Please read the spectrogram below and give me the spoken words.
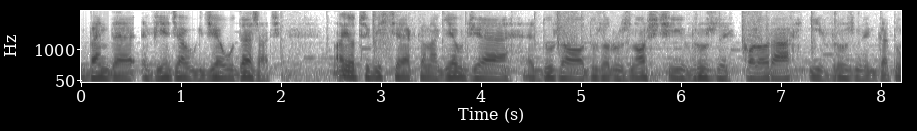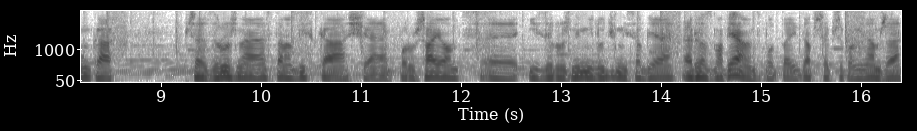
będę wiedział, gdzie uderzać. No i oczywiście, jak to na giełdzie, dużo, dużo różności w różnych kolorach i w różnych gatunkach. Przez różne stanowiska się poruszając e, i z różnymi ludźmi sobie rozmawiając, bo tutaj zawsze przypominam, że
